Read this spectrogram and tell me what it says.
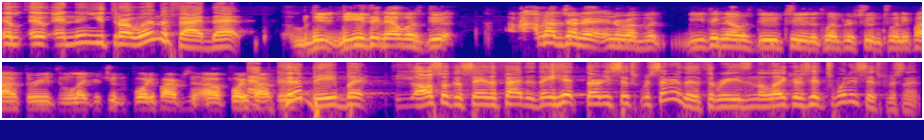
And, and then you throw in the fact that Do, do you think that was due? I'm not trying to interrupt, but do you think that was due to the Clippers shooting 25 threes and the Lakers shooting 45 percent, uh, 45 threes? could be, but you also could say the fact that they hit 36% of their threes and the Lakers hit 26%.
